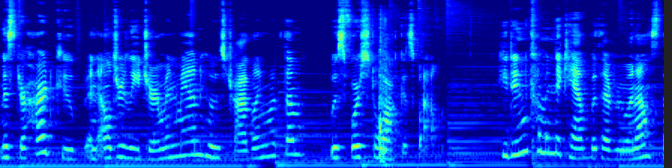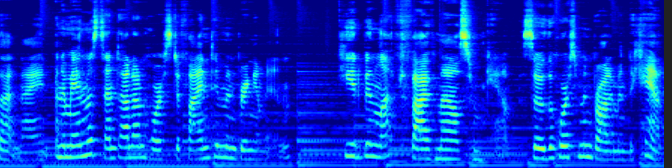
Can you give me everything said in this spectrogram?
Mr. Hardcoop, an elderly German man who was traveling with them, was forced to walk as well. He didn't come into camp with everyone else that night, and a man was sent out on horse to find him and bring him in. He had been left five miles from camp, so the horseman brought him into camp.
